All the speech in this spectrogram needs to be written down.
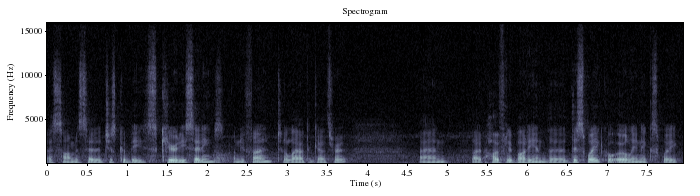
as Simon said, it just could be security settings on your phone to allow it to go through. And but hopefully by the end of the, this week or early next week,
